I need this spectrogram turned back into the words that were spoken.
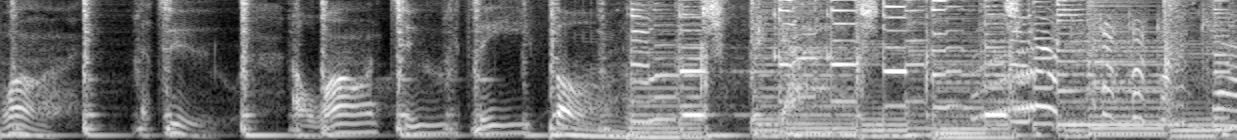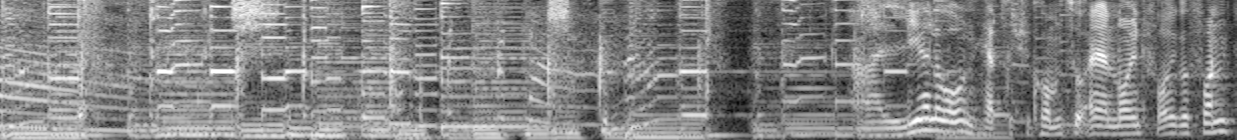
one, a two, a one, two, three, four. Hallo und herzlich willkommen zu einer neuen Folge von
